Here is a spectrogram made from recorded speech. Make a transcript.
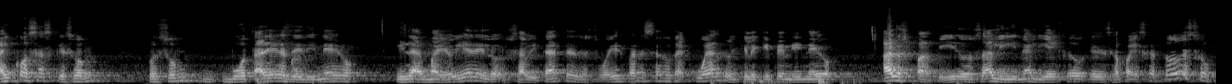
Hay cosas que son, pues son botaderas de dinero y la mayoría de los habitantes de nuestro país van a estar de acuerdo en que le quiten dinero a los partidos, al INE, al IECO, que desaparezca todo eso.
